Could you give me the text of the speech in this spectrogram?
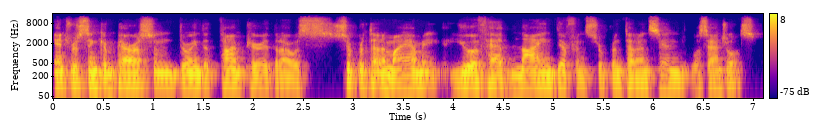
Interesting comparison during the time period that I was superintendent of Miami, you have had nine different superintendents in Los Angeles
